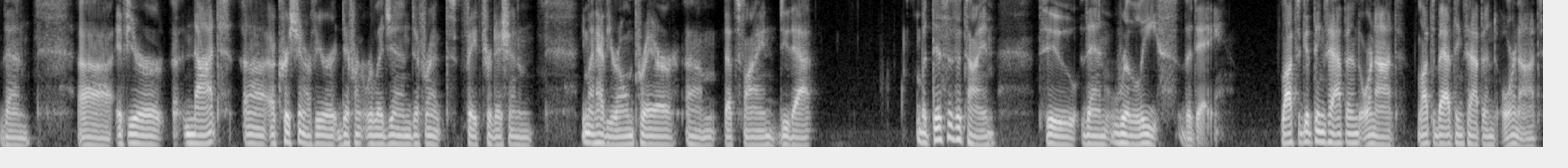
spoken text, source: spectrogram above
then. Uh, if you're not uh, a Christian, or if you're a different religion, different faith tradition, you might have your own prayer. Um, that's fine. Do that. But this is a time to then release the day. Lots of good things happened or not. Lots of bad things happened or not.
